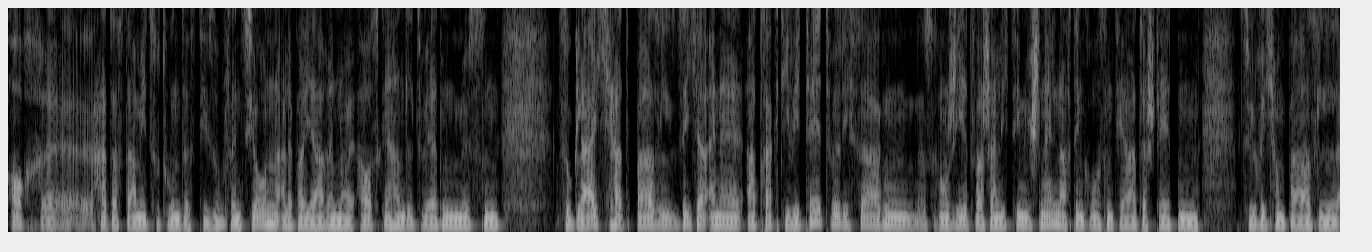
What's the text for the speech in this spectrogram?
Auch äh, hat das damit zu tun, dass die Subventionen alle paar Jahre neu ausgehandelt werden müssen. Zugleich hat Basel sicher eine Attraktivität, würde ich sagen. Es rangiert wahrscheinlich ziemlich schnell nach den großen Theaterstädten Zürich und Basel,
